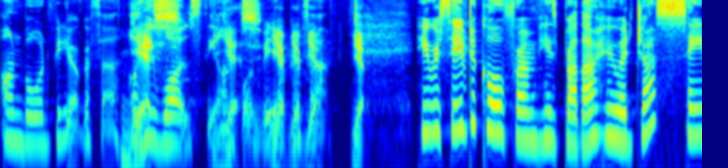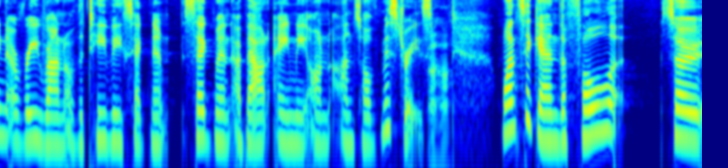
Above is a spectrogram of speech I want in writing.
onboard videographer. Or Yes. he was the onboard Yes. videographer. Yep, yep, yep, yep. He received a call from his brother who had just seen a rerun of the TV segment segment about Amy on Unsolved Mysteries. Uh-huh. Once again, the full so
